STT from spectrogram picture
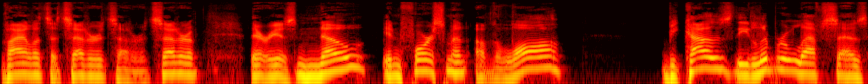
violence, etc., etc., etc. There is no enforcement of the law. because the liberal left says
